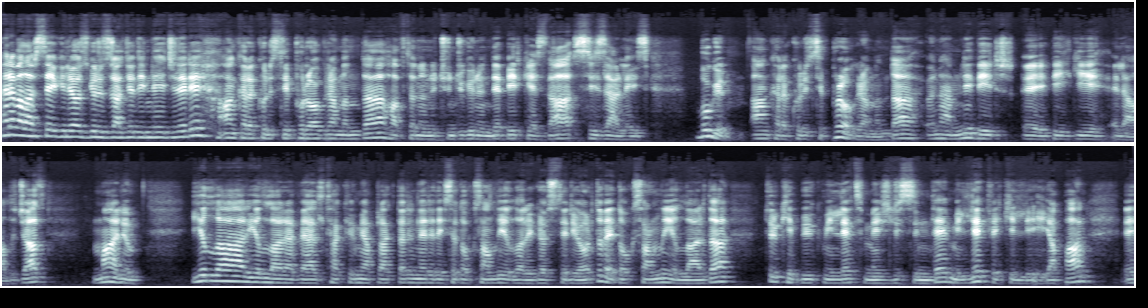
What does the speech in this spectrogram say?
Merhabalar sevgili Özgürüz Radyo dinleyicileri. Ankara Kulisi programında haftanın 3. gününde bir kez daha sizlerleyiz. Bugün Ankara Kulisi programında önemli bir e, bilgiyi ele alacağız. Malum yıllar yıllar evvel takvim yaprakları neredeyse 90'lı yılları gösteriyordu ve 90'lı yıllarda Türkiye Büyük Millet Meclisi'nde milletvekilliği yapan e,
